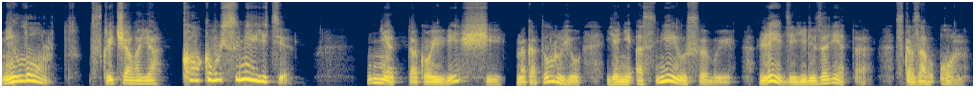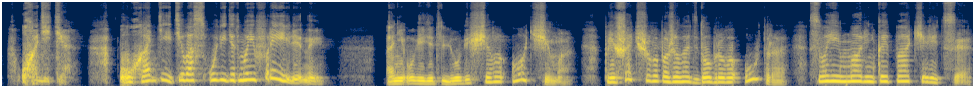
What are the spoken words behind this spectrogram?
"Милорд!" вскричала я. "Как вы смеете?" Нет такой вещи, на которую я не осмелился бы, леди Елизавета, сказал он. Уходите. Уходите, вас увидят мои фрейлины. Они увидят любящего отчима, пришедшего пожелать доброго утра своей маленькой падчерице.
